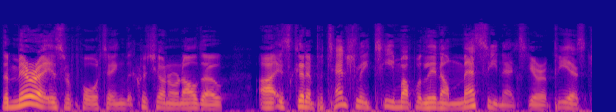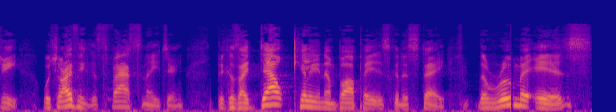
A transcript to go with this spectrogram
The Mirror is reporting that Cristiano Ronaldo uh, is going to potentially team up with Lionel Messi next year at PSG, which I think is fascinating because I doubt Kylian Mbappe is going to stay. The rumor is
